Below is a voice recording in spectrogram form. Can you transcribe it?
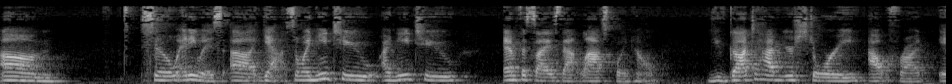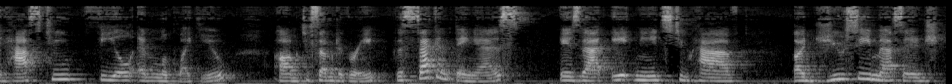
Um, so anyways, uh, yeah, so I need to, I need to emphasize that last point home. You've got to have your story out front. It has to feel and look like you um, to some degree. The second thing is, is that it needs to have a juicy message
